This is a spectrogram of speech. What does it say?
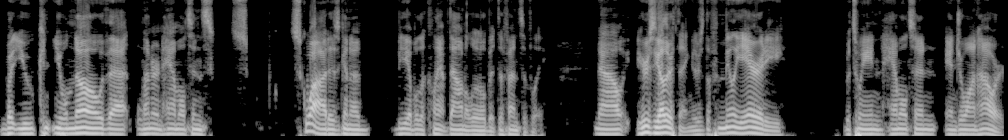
But you can you'll know that Leonard Hamilton's squad is going to be able to clamp down a little bit defensively. Now, here's the other thing. There's the familiarity between Hamilton and Juwan Howard.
